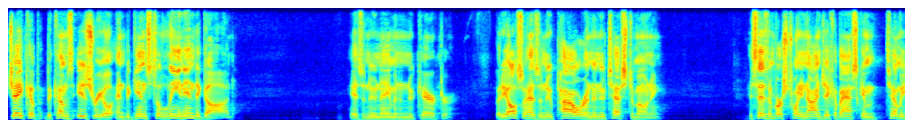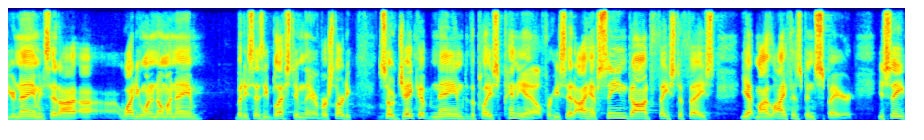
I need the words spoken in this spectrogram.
Jacob becomes Israel and begins to lean into God. He has a new name and a new character, but he also has a new power and a new testimony. It says in verse 29, Jacob asked him, Tell me your name. He said, I, I, Why do you want to know my name? But he says he blessed him there. Verse 30. So Jacob named the place Peniel, for he said, I have seen God face to face, yet my life has been spared. You see,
